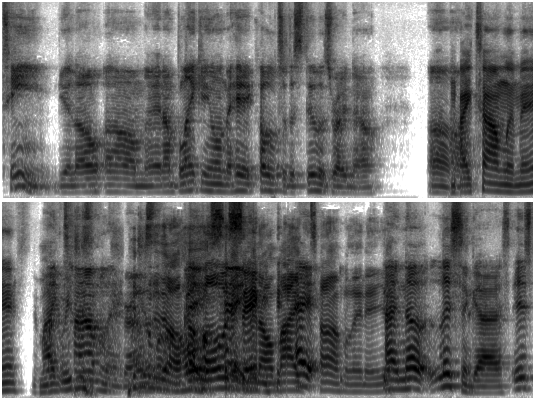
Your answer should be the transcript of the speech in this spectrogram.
team, you know. Um, and I'm blanking on the head coach of the Steelers right now. Um, Mike Tomlin, man. Mike we Tomlin, just, bro. a whole hey, segment on Mike hey, Tomlin. And yeah. I know. Listen, guys, it's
